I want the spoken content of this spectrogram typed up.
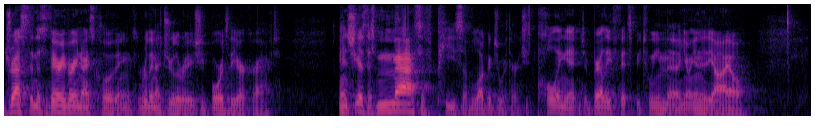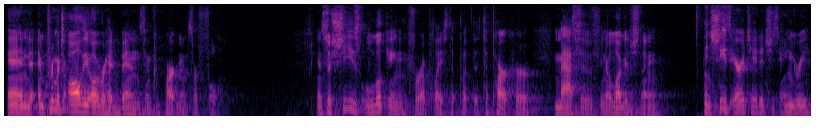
dressed in this very, very nice clothing, really nice jewelry. She boards the aircraft. And she has this massive piece of luggage with her, and she's pulling it, and it barely fits between the, you know, end of the aisle. And, and pretty much all the overhead bins and compartments are full. And so she's looking for a place to put the, to park her massive, you know, luggage thing. And she's irritated, she's angry,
